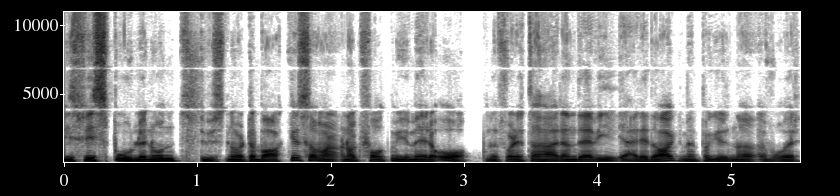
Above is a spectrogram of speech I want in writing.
Hvis vi spoler noen tusen år tilbake, så var nok folk mye mer åpne for dette her enn det vi er i dag, men pga. vår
